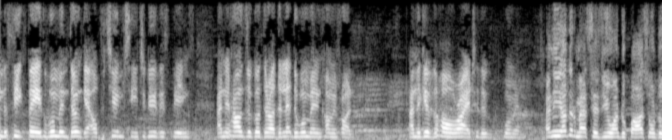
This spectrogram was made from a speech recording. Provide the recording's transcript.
in the Sikh faith, women don't get opportunity to do these things. And in Hansa Gurdwara, they let the women come in front. And they give the whole right to the women. Any other message you want to pass on to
